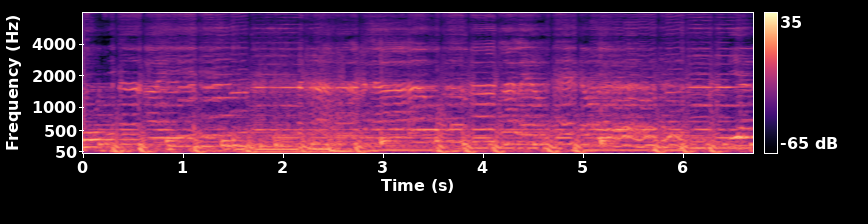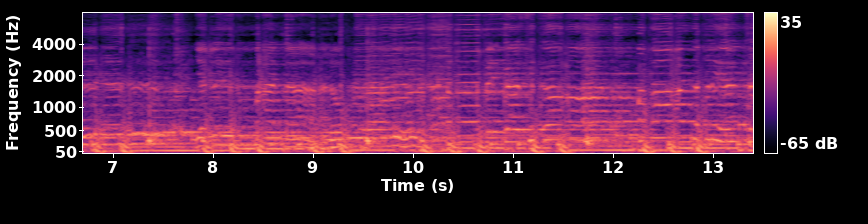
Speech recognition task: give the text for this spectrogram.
อยู่ที่ไหนหน้านาวมาแล้วแล้เอออย่าลืมอย่าลืมบ้านนาดงไรเป็นกสิกรมาตอนจะเปลี่ยนใจ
